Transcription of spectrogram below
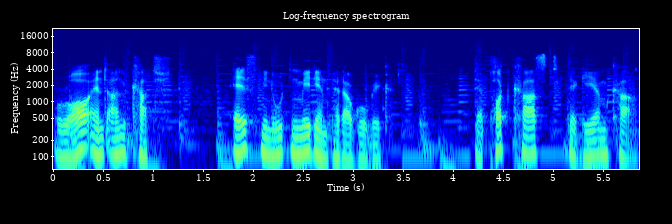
Raw and Uncut. 11 Minuten Medienpädagogik. Der Podcast der GMK.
